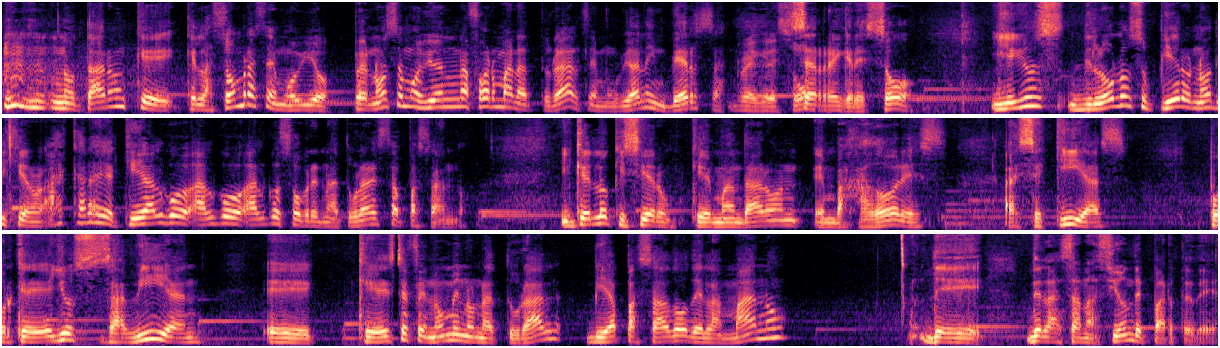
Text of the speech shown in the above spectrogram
notaron que, que, la sombra se movió, pero no se movió en una forma natural, se movió a la inversa. Regresó. Se regresó. Y ellos luego lo supieron, ¿no? Dijeron, ah, caray, aquí algo, algo, algo sobrenatural está pasando. ¿Y qué es lo que hicieron? Que mandaron embajadores a Ezequías porque ellos sabían eh, que este fenómeno natural había pasado de la mano de, la sanación de parte de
